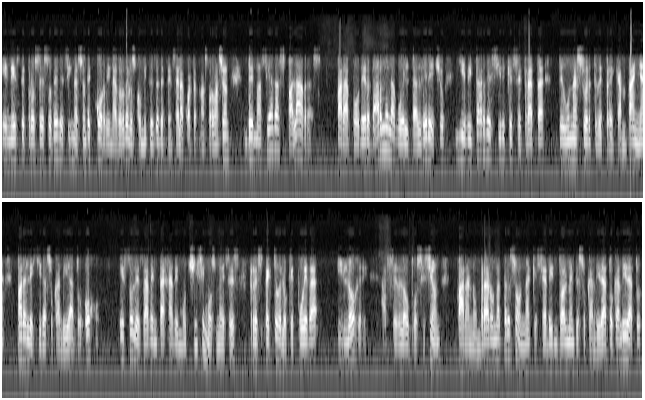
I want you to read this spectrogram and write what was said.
en este proceso de designación de coordinador de los comités de defensa de la Cuarta Transformación. Demasiadas palabras para poder darle la vuelta al derecho y evitar decir que se trata de una suerte de precampaña para elegir a su candidato. Ojo, esto les da ventaja de muchísimos meses respecto de lo que pueda y logre hacer la oposición para nombrar una persona que sea eventualmente su candidato o candidato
